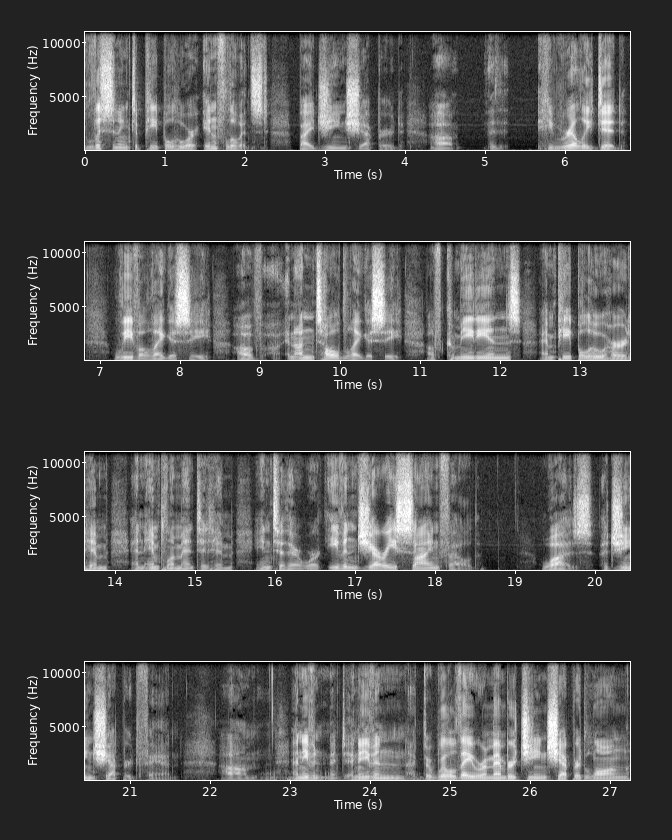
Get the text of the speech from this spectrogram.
listening to people who are influenced by Jean Shepherd. Uh, he really did leave a legacy of an untold legacy of comedians and people who heard him and implemented him into their work. Even Jerry Seinfeld was a Jean Shepherd fan. Um, and even and even uh, will they remember Jean Shepherd long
